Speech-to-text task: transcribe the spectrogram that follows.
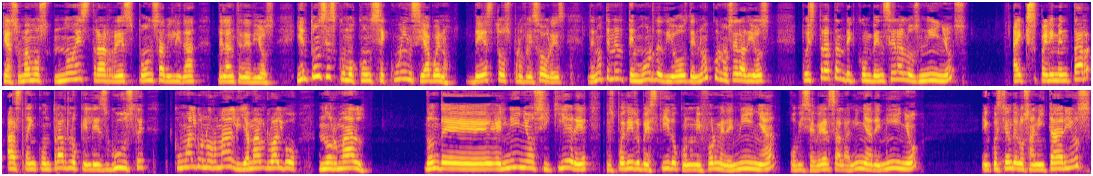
que asumamos nuestra responsabilidad delante de Dios. Y entonces, como consecuencia, bueno, de estos profesores, de no tener temor de Dios, de no conocer a Dios, pues tratan de convencer a los niños a experimentar hasta encontrar lo que les guste como algo normal y llamarlo algo normal. Donde el niño, si quiere, pues puede ir vestido con uniforme de niña o viceversa, la niña de niño, en cuestión de los sanitarios,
